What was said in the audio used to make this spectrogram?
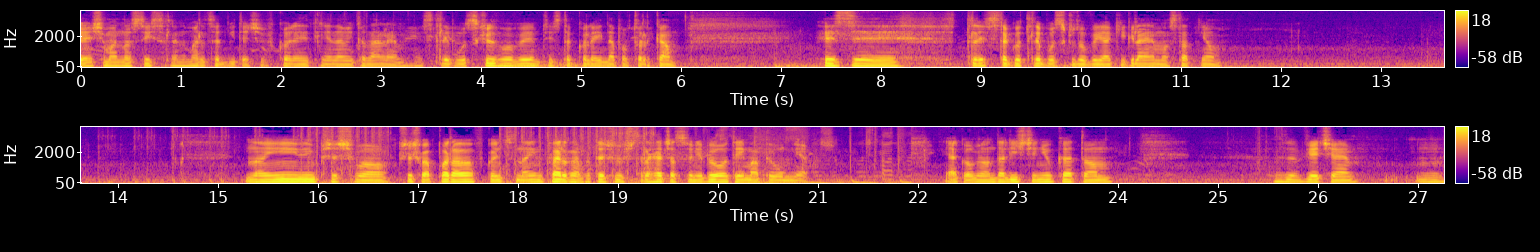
Cześć, siemano, z tej strony Marcel, witajcie w kolejnym filmie na moim kanale z trybu skrzydłowym. Jest to kolejna powtórka z, z tego trybu skrzydłowy, jaki grałem ostatnio. No i przyszło, przyszła pora w końcu na Inferno, bo też już trochę czasu nie było tej mapy u mnie. Jak oglądaliście Niuka, to wiecie mm,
